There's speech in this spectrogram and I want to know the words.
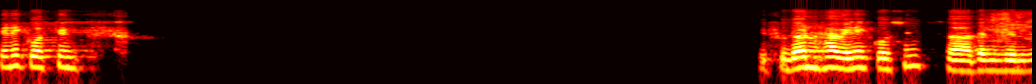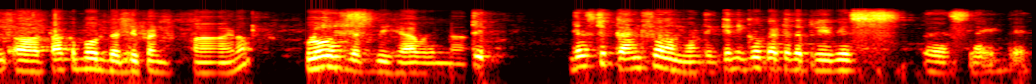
any questions? If you don't have any questions, uh, then we'll uh, talk about the different, uh, you know, flows that we have in. Uh, Just to confirm one thing, can you go back to the previous uh, slide there?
